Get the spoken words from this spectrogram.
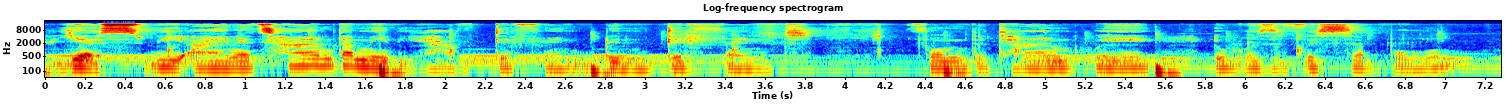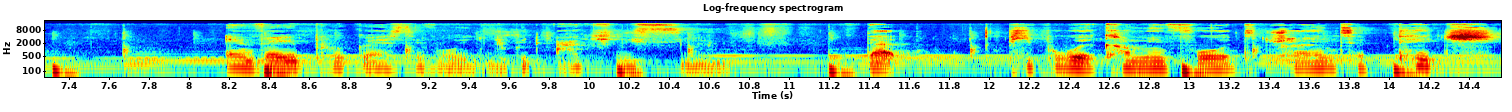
yes, we are in a time that maybe have different been different from the time where it was visible and very progressive, or you could actually see that people were coming forward trying to pitch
